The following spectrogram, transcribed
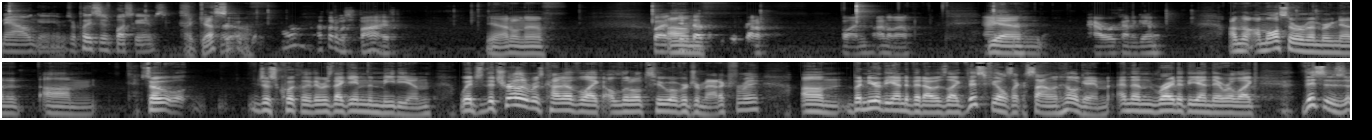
Now games or PlayStation Plus games. I guess so. I thought it was five, Yeah, I don't know. but Um, it does it's kind of fun. I don't know. Yeah. Power kind of game. I'm I'm also remembering now that um so just quickly there was that game The Medium, which the trailer was kind of like a little too over dramatic for me. Um, but near the end of it, I was like, "This feels like a Silent Hill game." And then right at the end, they were like, "This is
